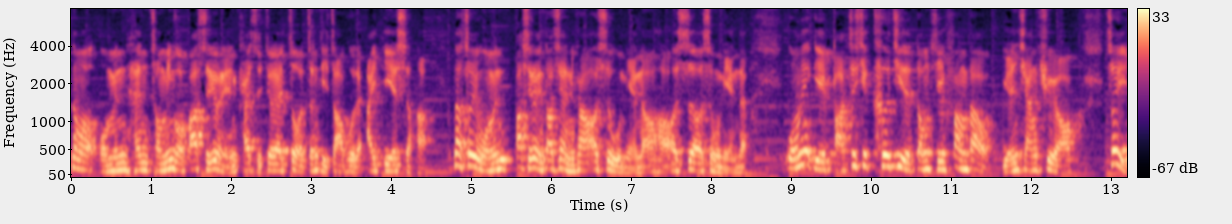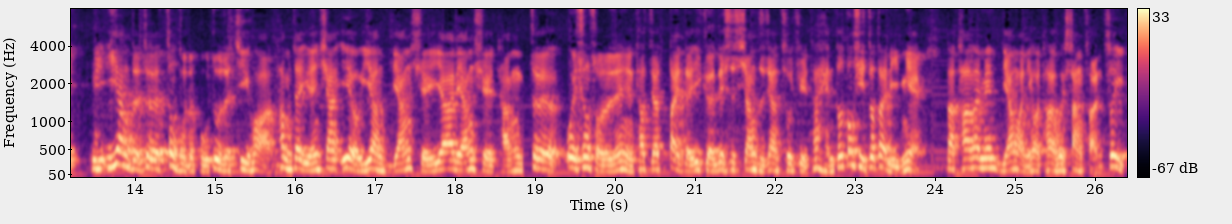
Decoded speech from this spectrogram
那么我们很从民国八十六年开始就在做整体照顾的 IDS 哈，那所以我们八十六年到现在，你看二十五年了哈，二四二十五年了。我们也把这些科技的东西放到原乡去哦，所以你一样的这个政府的补助的计划，他们在原乡也有一样量血压、量血糖。这个卫生所的人员他只要带着一个类似箱子这样出去，他很多东西都在里面。那他那边量完以后，他还会上传。所以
